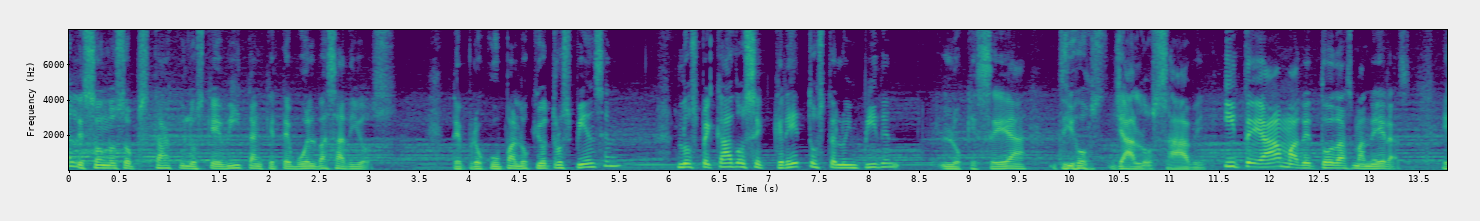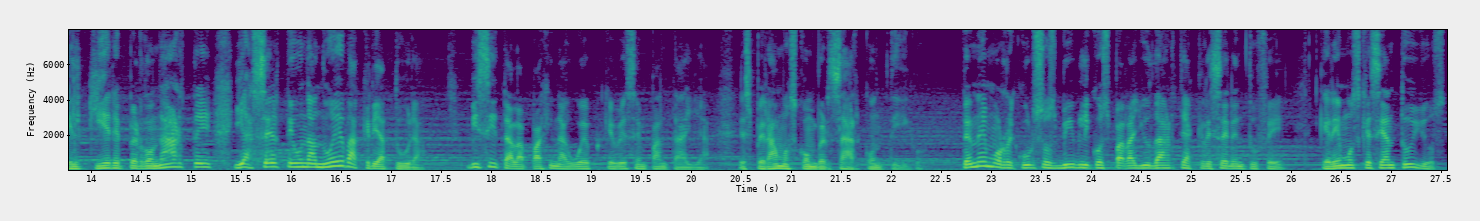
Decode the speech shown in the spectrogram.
¿Cuáles son los obstáculos que evitan que te vuelvas a Dios? ¿Te preocupa lo que otros piensen? ¿Los pecados secretos te lo impiden? Lo que sea, Dios ya lo sabe y te ama de todas maneras. Él quiere perdonarte y hacerte una nueva criatura. Visita la página web que ves en pantalla. Esperamos conversar contigo. Tenemos recursos bíblicos para ayudarte a crecer en tu fe. Queremos que sean tuyos.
